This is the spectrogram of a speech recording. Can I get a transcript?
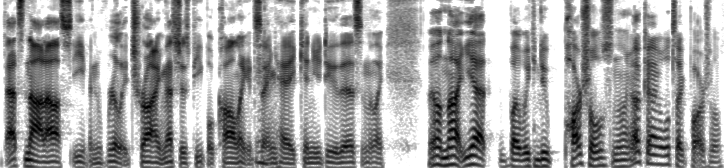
that's not us even really trying. That's just people calling and saying, hey, can you do this? And they're like, well, not yet, but we can do partials. And they're like, okay, we'll take partials.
